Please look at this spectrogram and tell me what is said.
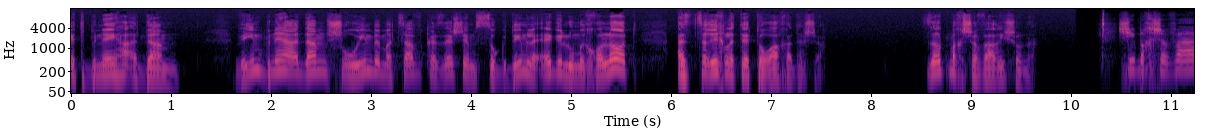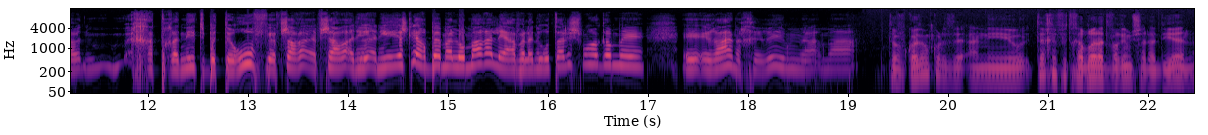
את בני האדם. ואם בני האדם שרויים במצב כזה שהם סוגדים לעגל ומחולות, אז צריך לתת תורה חדשה. זאת מחשבה ראשונה. שהיא מחשבה חתרנית בטירוף, ואפשר, אפשר, אני, אני, יש לי הרבה מה לומר עליה, אבל אני רוצה לשמוע גם אה, אה, ערן, אחרים, מה... מה... טוב, קודם כל, זה, אני תכף אתחבר לדברים של עדיאל,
